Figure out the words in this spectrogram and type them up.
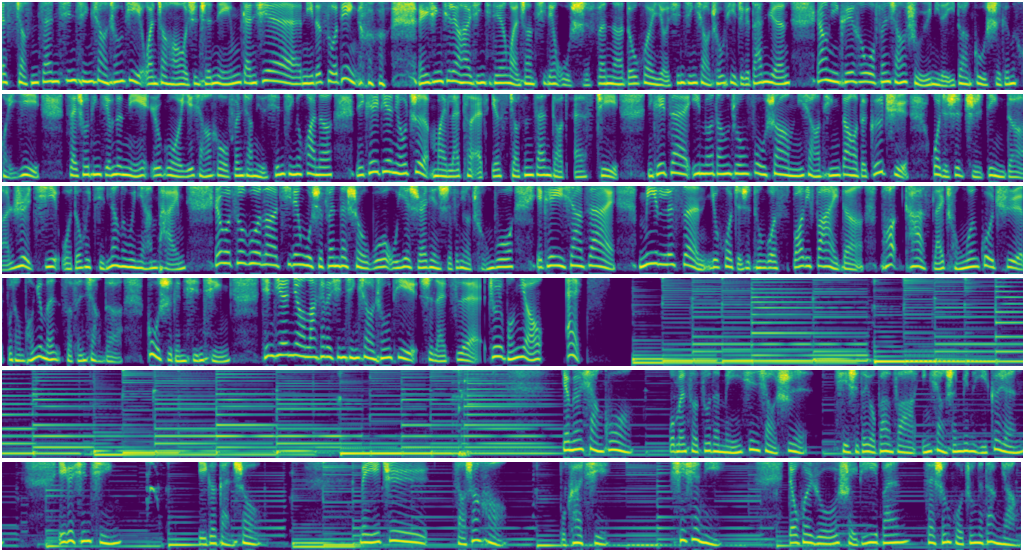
S 九三三心情小抽屉，晚上好，我是陈宁，感谢你的锁定。每个星期六还有星期天晚上七点五十分呢，都会有心情小抽屉这个单元，让你可以和我分享属于你的一段故事跟回忆。在收听节目的你，如果也想要和我分享你的心情的话呢，你可以电邮至 my letter at s 九三三 dot s g，你可以在 email 当中附上你想要听到的歌曲或者是指定的日期，我都会尽量的为你安排。如果错过了七点五十分的首播，午夜十二点十分有重播，也可以下载 Me Listen，又或者是通过 Spotify 的 Podcast 来重温过去不同朋友们所分享的故事跟心情。今天要拉开的心情小抽屉是来自这位朋友 X。有没有想过，我们所做的每一件小事，其实都有办法影响身边的一个人、一个心情、一个感受。每一句“早上好”，不客气，谢谢你，都会如水滴一般在生活中的荡漾。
